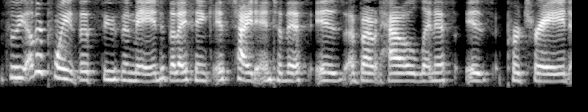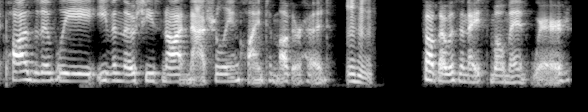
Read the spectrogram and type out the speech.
So the other point that Susan made that I think is tied into this is about how Linnis is portrayed positively, even though she's not naturally inclined to motherhood. Mm-hmm. Thought that was a nice moment where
